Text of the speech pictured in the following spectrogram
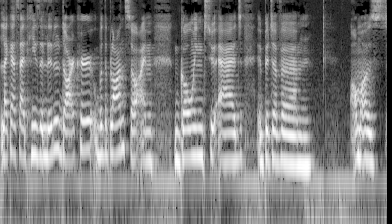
like I said, he's a little darker with the blonde, so I'm going to add a bit of a um, almost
